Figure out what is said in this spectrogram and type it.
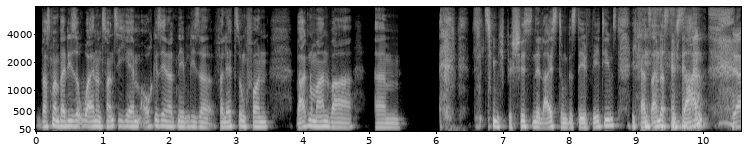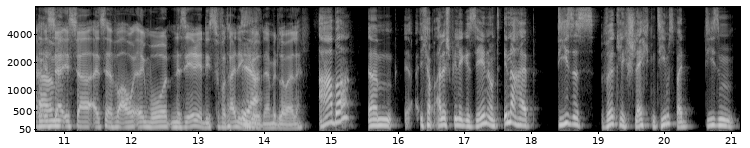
was man bei dieser U21 EM auch gesehen hat, neben dieser Verletzung von Wagnermann, war ähm, ziemlich beschissene Leistung des DFB-Teams. Ich kann es anders nicht sagen. ja, ist ähm, ja, ist ja, ist ja auch irgendwo eine Serie, die es zu verteidigen ja. gilt, ja, mittlerweile. Aber ähm, ich habe alle Spiele gesehen und innerhalb dieses wirklich schlechten Teams, bei diesem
